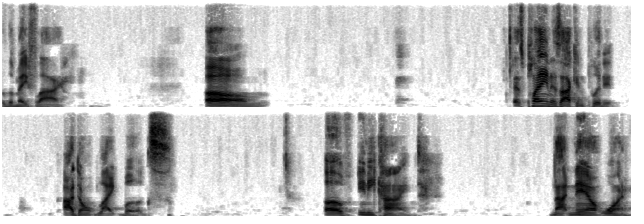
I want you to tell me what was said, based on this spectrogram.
the mayfly. Um, as plain as I can put it, I don't like bugs of any kind. Not now one.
